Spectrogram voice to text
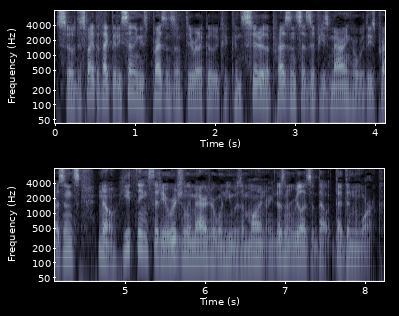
So despite the fact that he's sending these presents and theoretically could consider the presents as if he's marrying her with these presents, no, he thinks that he originally married her when he was a minor. He doesn't realize that that, that didn't work.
